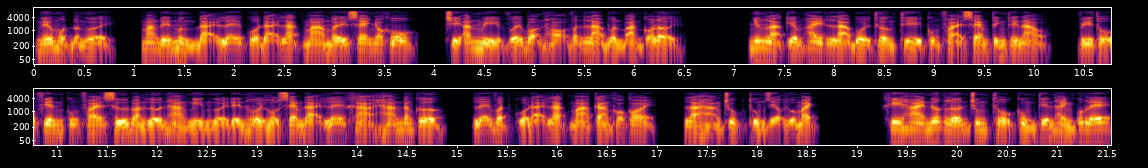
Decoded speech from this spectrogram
nếu một đoàn người mang đến mừng đại lễ của Đại Lạt Ma mấy xe nho khô, chỉ ăn mì với bọn họ vẫn là buôn bán có lời. Nhưng là kiếm hay là bồi thường thì cũng phải xem tính thế nào, vì thổ phiên cũng phải sứ đoàn lớn hàng nghìn người đến hồi hột xem đại lễ khả hãn đăng cơ, lễ vật của Đại Lạt Ma càng khó coi, là hàng chục thùng rượu lúa mạch. Khi hai nước lớn trung thổ cùng tiến hành quốc lễ,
